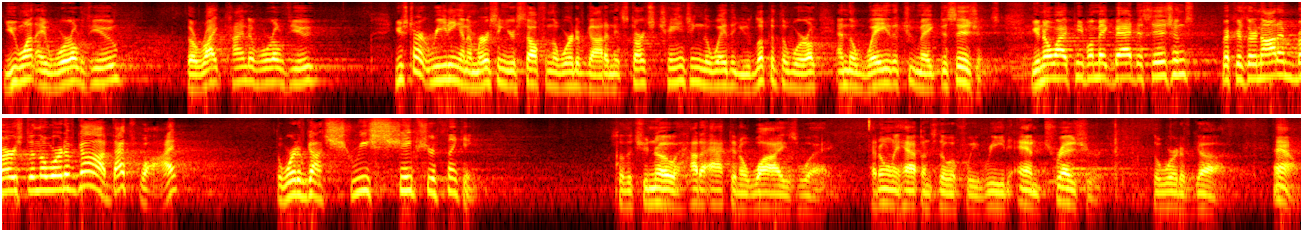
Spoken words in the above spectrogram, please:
You want a worldview, the right kind of worldview? You start reading and immersing yourself in the Word of God, and it starts changing the way that you look at the world and the way that you make decisions. You know why people make bad decisions? Because they're not immersed in the Word of God. That's why. The Word of God reshapes your thinking so that you know how to act in a wise way. That only happens, though, if we read and treasure the Word of God. Now,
